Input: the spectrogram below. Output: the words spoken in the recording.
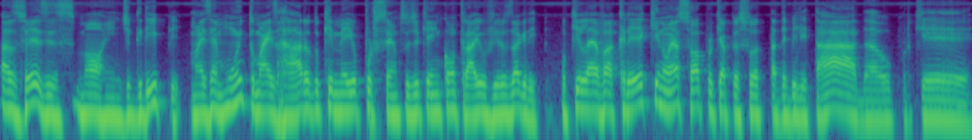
às vezes morrem de gripe, mas é muito mais raro do que meio por cento de quem contrai o vírus da gripe. O que leva a crer que não é só porque a pessoa está debilitada ou porque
